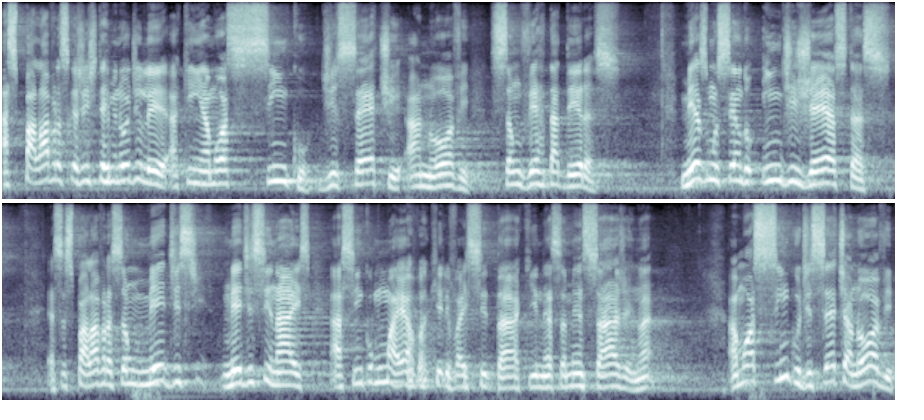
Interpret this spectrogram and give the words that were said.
as palavras que a gente terminou de ler aqui em Amós 5, de 7 a 9, são verdadeiras mesmo sendo indigestas, essas palavras são medicinais, assim como uma erva que ele vai citar aqui nessa mensagem, não é? Amós 5, de 7 a 9,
